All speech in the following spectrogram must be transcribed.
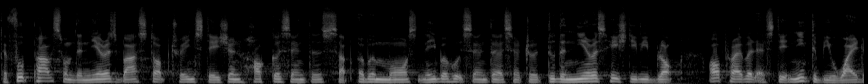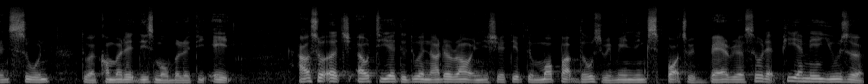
The footpaths from the nearest bus stop, train station, hawker centers, suburban malls, neighborhood center, etc., to the nearest HDB block or private estate need to be widened soon to accommodate this mobility aid. I also urge LTA to do another round initiative to mop up those remaining spots with barriers so that PMA user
